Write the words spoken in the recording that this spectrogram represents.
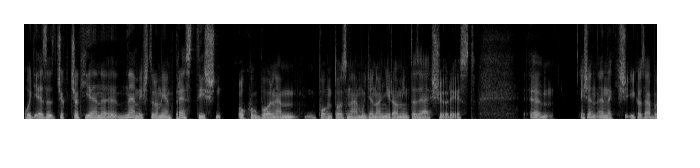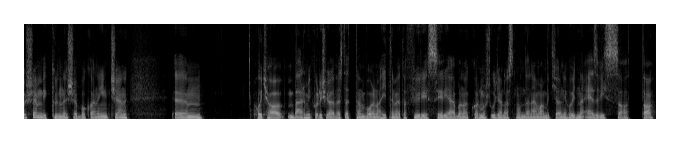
hogy ez csak, csak ilyen, nem is tudom, ilyen presztis okokból nem pontoznám ugyanannyira, mint az első részt. És ennek is igazából semmi különösebb oka nincsen. Hogyha bármikor is elvesztettem volna a hitemet a fűrész szériában, akkor most ugyanazt mondanám, amit Jani, hogy na ez visszaadta,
